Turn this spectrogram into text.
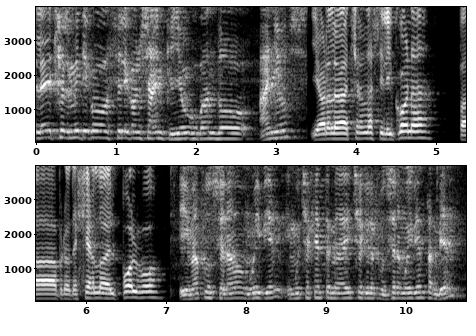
le he hecho el mítico Silicon Shine que llevo ocupando años Y ahora le voy a echar una silicona para protegerlo del polvo. y me ha funcionado muy bien y mucha gente me ha dicho que le funciona muy bien también.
